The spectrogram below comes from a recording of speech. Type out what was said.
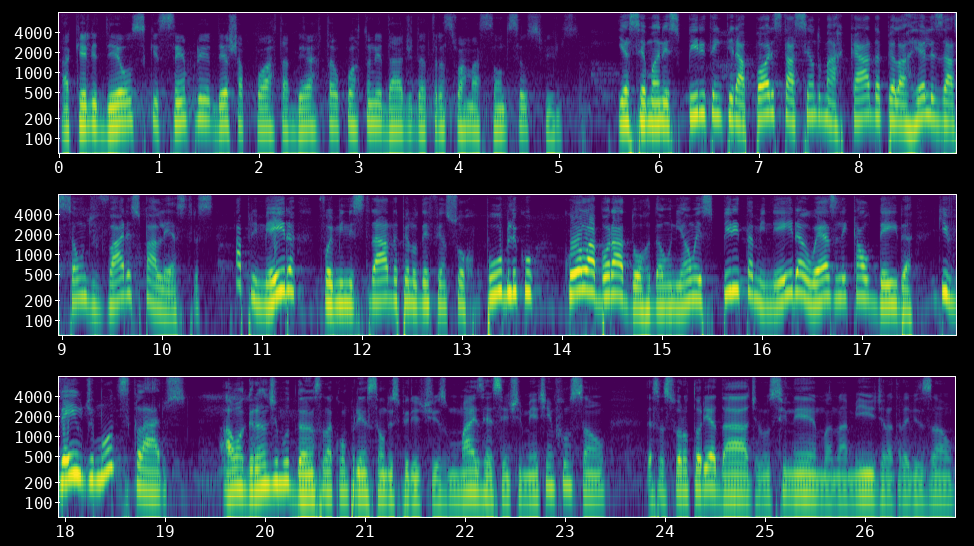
aquele Deus que sempre deixa a porta aberta à oportunidade da transformação de seus filhos. E a Semana Espírita em Pirapora está sendo marcada pela realização de várias palestras. A primeira foi ministrada pelo defensor público, colaborador da União Espírita Mineira, Wesley Caldeira, que veio de Montes Claros. Há uma grande mudança na compreensão do Espiritismo, mais recentemente em função dessa sua notoriedade no cinema, na mídia, na televisão.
